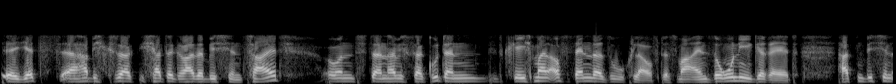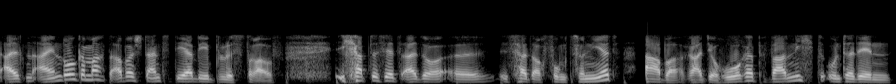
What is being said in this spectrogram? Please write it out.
Äh, jetzt äh, habe ich gesagt, ich hatte gerade ein bisschen Zeit und dann habe ich gesagt, gut, dann gehe ich mal auf Sendersuchlauf. Das war ein Sony-Gerät. Hat ein bisschen alten Eindruck gemacht, aber stand DRB Plus drauf. Ich habe das jetzt also, äh, es hat auch funktioniert, aber Radio Horeb war nicht unter den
